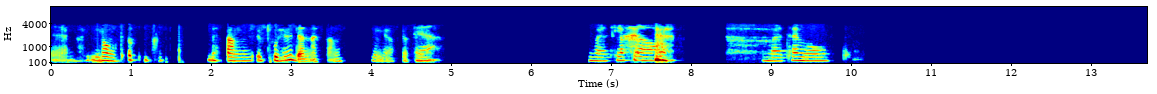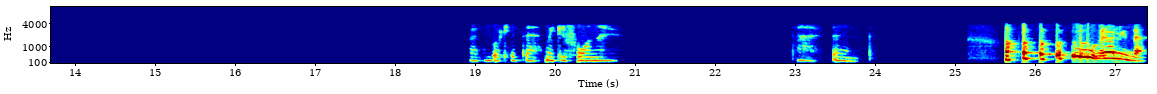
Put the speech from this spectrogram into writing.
Eh, långt upp. Nästan upp på huden nästan, vill jag ska säga. Ja. Börja slappna av. Börja ta emot. Börja ta bort lite mikrofoner. Där, fint. Bra Linda!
